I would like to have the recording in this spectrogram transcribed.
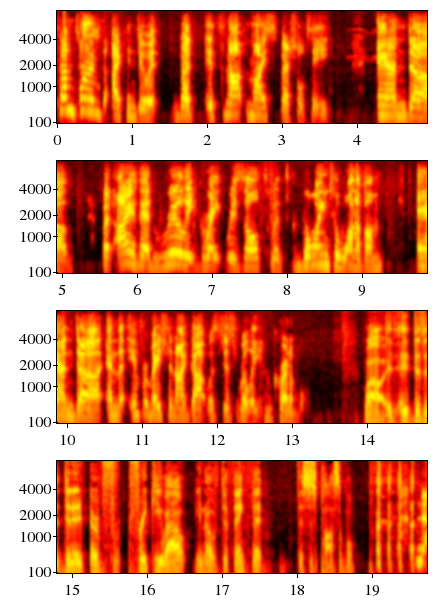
Sometimes I can do it. but it's not my specialty. And uh, but I have had really great results with going to one of them, and uh, and the information I got was just really incredible. Wow! It, it, does it did it freak you out? You know, to think that this is possible? no,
